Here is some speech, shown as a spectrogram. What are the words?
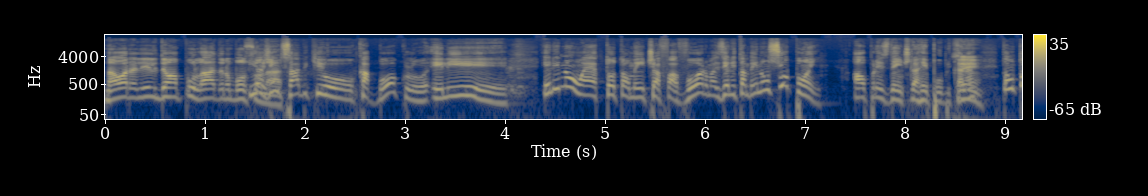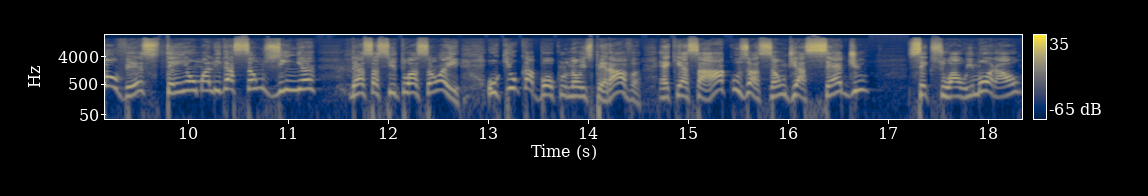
Na hora ali ele deu uma pulada no Bolsonaro. E a gente sabe que o Caboclo, ele ele não é totalmente a favor, mas ele também não se opõe ao presidente da República, né? Então talvez tenha uma ligaçãozinha dessa situação aí. O que o caboclo não esperava é que essa acusação de assédio sexual e moral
